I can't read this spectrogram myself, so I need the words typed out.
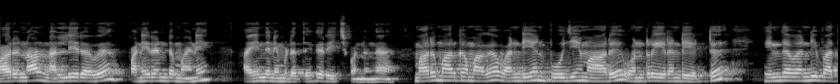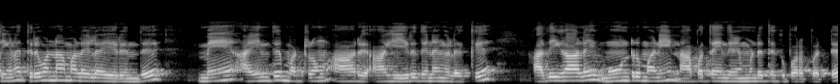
மறுநாள் நள்ளிரவு பன்னிரெண்டு மணி ஐந்து நிமிடத்துக்கு ரீச் பண்ணுங்கள் மறுமார்க்கமாக வண்டி எண் பூஜ்ஜியம் ஆறு ஒன்று இரண்டு எட்டு. இந்த வண்டி பார்த்தீங்கன்னா திருவண்ணாமலையில் இருந்து மே ஐந்து மற்றும் ஆறு ஆகிய இரு தினங்களுக்கு அதிகாலை மூன்று மணி நாற்பத்தைந்து நிமிடத்துக்கு புறப்பட்டு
